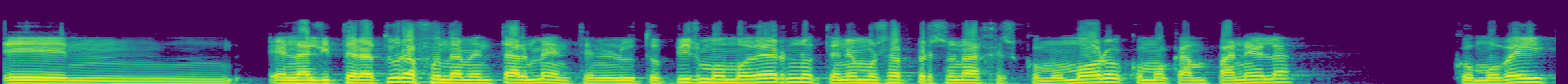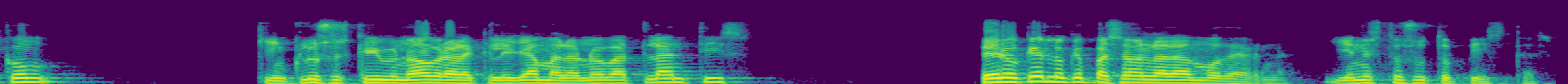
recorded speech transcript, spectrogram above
En, la literatura, fundamentalmente, en el utopismo moderno, tenemos a personajes como Moro, como Campanella, como Bacon, que incluso escribe una obra a la que le llama La Nueva Atlantis. Pero, ¿qué es lo que pasaba en la Edad Moderna y en estos utopistas?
